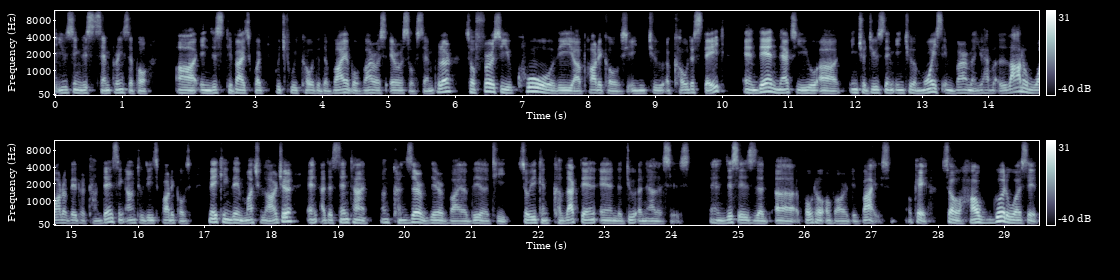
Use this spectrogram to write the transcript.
using this same principle uh, in this device, what, which we call the viable virus aerosol sampler. So first you cool the uh, particles into a colder state, and then next you uh, introduce them into a moist environment. You have a lot of water vapor condensing onto these particles, making them much larger, and at the same time conserve their viability. So you can collect them and do analysis. And this is the uh, photo of our device. Okay, so how good was it?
